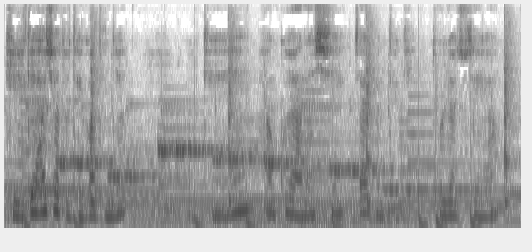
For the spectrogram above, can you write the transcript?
길게 하셔도 되거든요. 이렇게 한 코에 하나씩 짧은 뜨기 돌려주세요.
